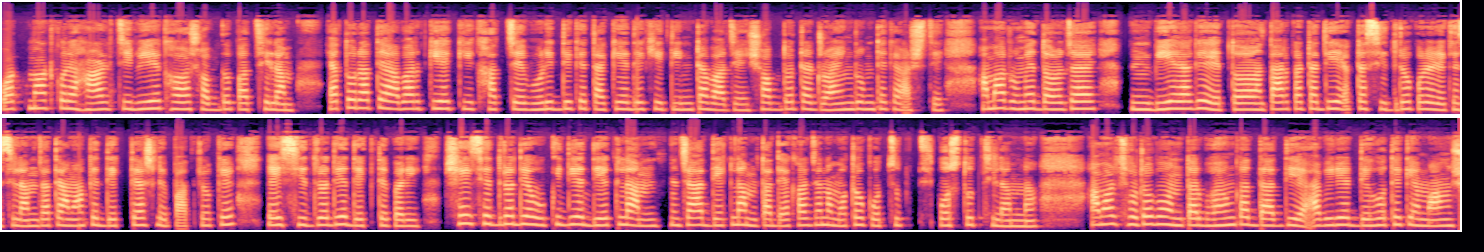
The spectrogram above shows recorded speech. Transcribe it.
কটমট করে হাড় চিবিয়ে খাওয়া শব্দ পাচ্ছিলাম। এত রাতে আবার কে কি খাচ্ছে? ঘড়ির দিকে তাকিয়ে দেখি তিনটা বাজে। শব্দটা ড্রয়িং রুম থেকে আসছে। আমার রুমের দরজায় বিয়ের আগে তার কাটা দিয়ে একটা ছিদ্র করে রেখেছিলাম যাতে আমাকে দেখতে আসলে পাত্রকে এই ছিদ্র দিয়ে দেখতে পারি। সেই ছিদ্র দিয়ে উকি দিয়ে দেখলাম, যা দেখলাম তা দেখার জন্য মোটেও প্রস্তুত ছিলাম না। আমার ছোট বোন তার ভয়ঙ্কর দাঁত দিয়ে আবিরের দেহ থেকে মাংস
